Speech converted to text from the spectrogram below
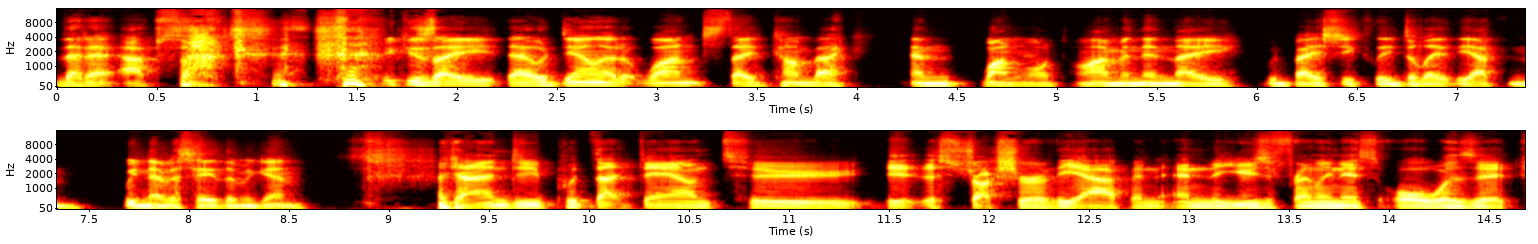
that our app sucked because they, they would download it once, they'd come back and one more time, and then they would basically delete the app and we'd never see them again. Okay. And do you put that down to the, the structure of the app and, and the user friendliness, or was it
